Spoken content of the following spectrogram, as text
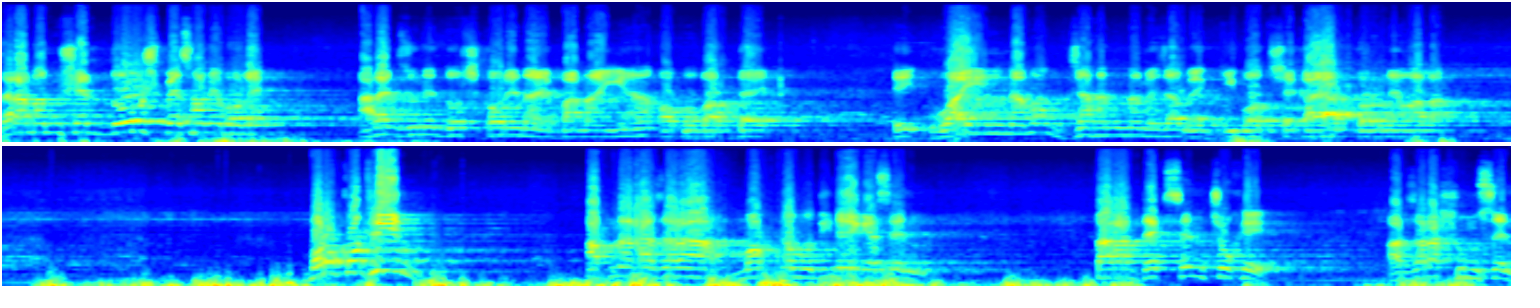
যারা মানুষের দোষ পেছনে বলে, আরেকজনের দোষ করে নাই, বানাইয়া অপবাদ দেয়। এই ওয়াইল নামক জাহান নামে যাবে, গিবত শেখায়াত করনেওয়ালা। বড় কঠিন। আপনারা যারা মক্কা মদিনায় গেছেন, তারা দেখছেন চোখে, আর যারা শুনছেন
